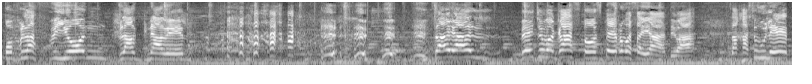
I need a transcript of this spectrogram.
poblasyon vlog namin. so, ayan, medyo magastos pero masaya, di ba? Sa kasulit.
